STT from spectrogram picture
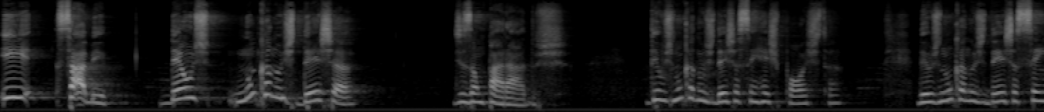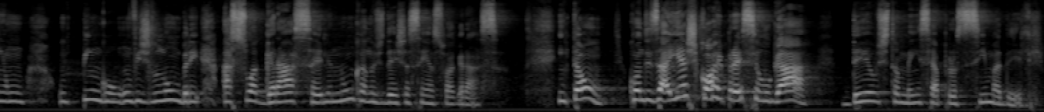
E, sabe, Deus nunca nos deixa desamparados. Deus nunca nos deixa sem resposta. Deus nunca nos deixa sem um, um pingo, um vislumbre, a sua graça. Ele nunca nos deixa sem a sua graça. Então, quando Isaías corre para esse lugar, Deus também se aproxima dele.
